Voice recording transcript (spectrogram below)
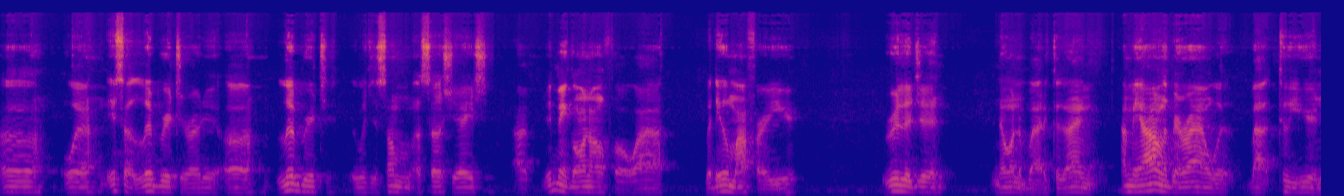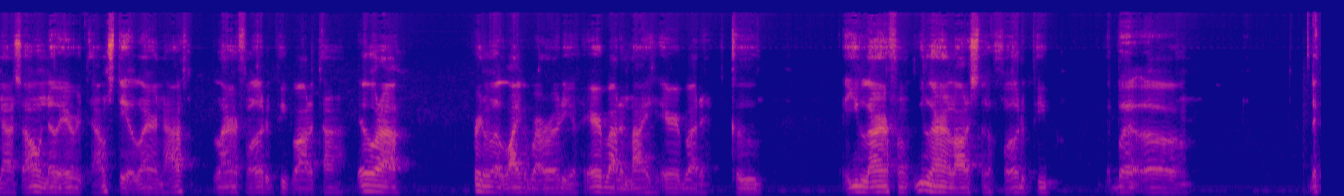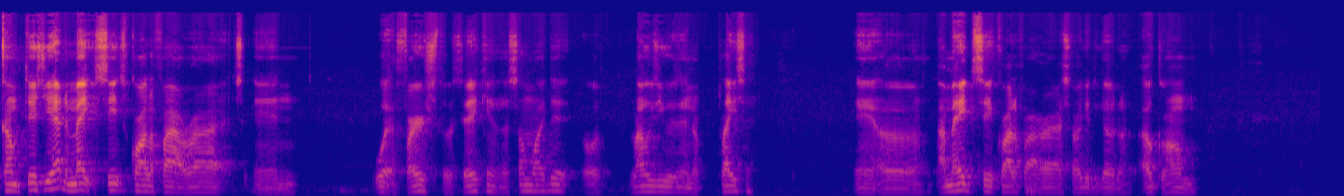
Uh, well, it's a Liberty right. Uh, Liberty, which is some association. I, it's been going on for a while, but it was my first year. Really, just knowing about it because I ain't. I mean, I only been around with about two years now, so I don't know everything. I'm still learning. I learn from other people all the time. That's what I pretty much like about rodeo. Everybody nice, everybody cool. You learn from you learn a lot of stuff from other people. But um, the competition, you had to make six qualified rides in what first or second or something like that, or as long as you was in a placing. And uh, I made six qualified rides, so I get to go to Oklahoma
